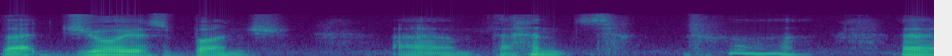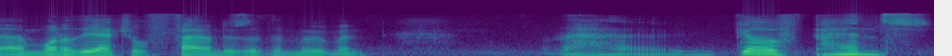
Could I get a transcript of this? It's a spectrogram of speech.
that joyous bunch, um, and, uh, and one of the actual founders of the movement, uh, Gov Pence,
